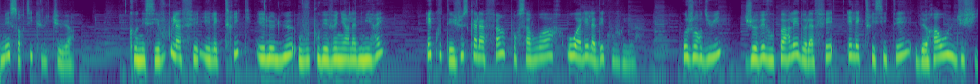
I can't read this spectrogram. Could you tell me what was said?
Mes sorties culture. Connaissez-vous la fée électrique et le lieu où vous pouvez venir l'admirer? Écoutez jusqu'à la fin pour savoir où aller la découvrir. Aujourd'hui, je vais vous parler de la fée électricité de Raoul Dufy.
